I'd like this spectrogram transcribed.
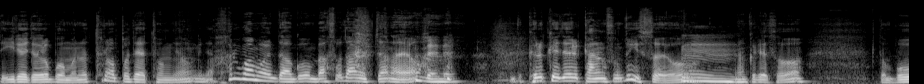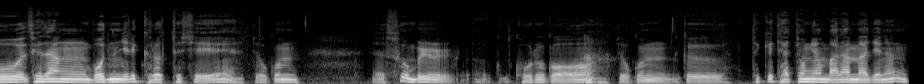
이례적으로 보면은 트럼프 대통령 그냥 하루가 멀다고 막 쏟아냈잖아요. 네네. 그렇게 될 가능성도 있어요. 음. 그래서 또 뭐 세상 모든 일이 그렇듯이 조금 숨을 고르고 어. 조금 그 특히 대통령 말 한마디는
